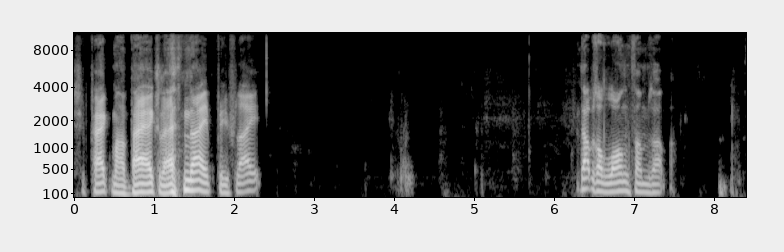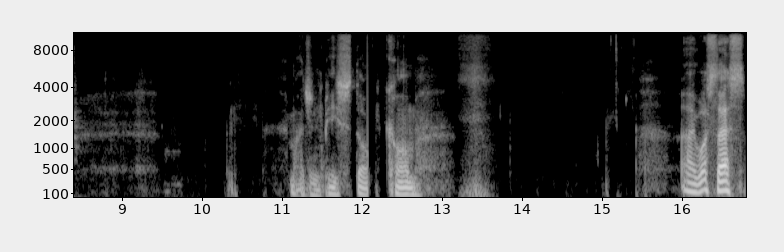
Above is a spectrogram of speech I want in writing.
she packed my bags last night pre-flight. That was a long thumbs up. ImaginePeace.com. Aye, what's this?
